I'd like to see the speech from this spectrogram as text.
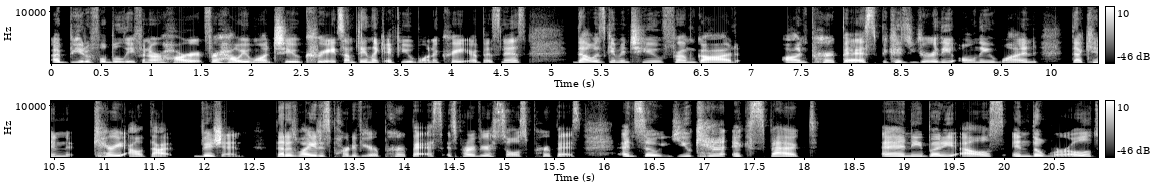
a beautiful belief in our heart for how we want to create something, like if you want to create a business, that was given to you from God on purpose because you're the only one that can carry out that vision. That is why it is part of your purpose. It's part of your soul's purpose. And so you can't expect anybody else in the world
